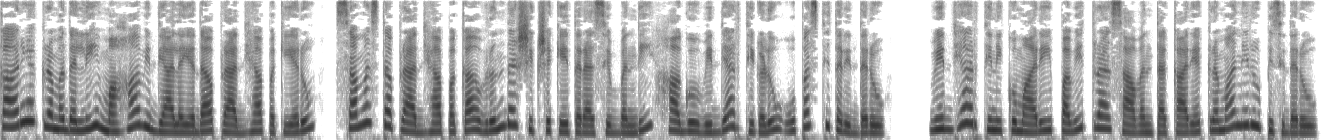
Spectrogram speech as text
ಕಾರ್ಯಕ್ರಮದಲ್ಲಿ ಮಹಾವಿದ್ಯಾಲಯದ ಪ್ರಾಧ್ಯಾಪಕಿಯರು ಸಮಸ್ತ ಪ್ರಾಧ್ಯಾಪಕ ವೃಂದ ಶಿಕ್ಷಕೇತರ ಸಿಬ್ಬಂದಿ ಹಾಗೂ ವಿದ್ಯಾರ್ಥಿಗಳು ಉಪಸ್ಥಿತರಿದ್ದರು. ವಿದ್ಯಾರ್ಥಿನಿ ಕುಮಾರಿ ಪವಿತ್ರ ಸಾವಂತ ಕಾರ್ಯಕ್ರಮ ನಿರೂಪಿಸಿದರು.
